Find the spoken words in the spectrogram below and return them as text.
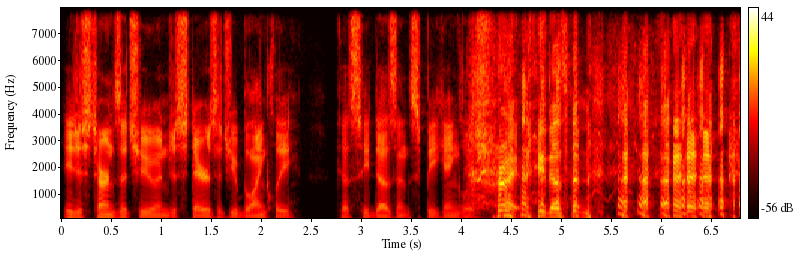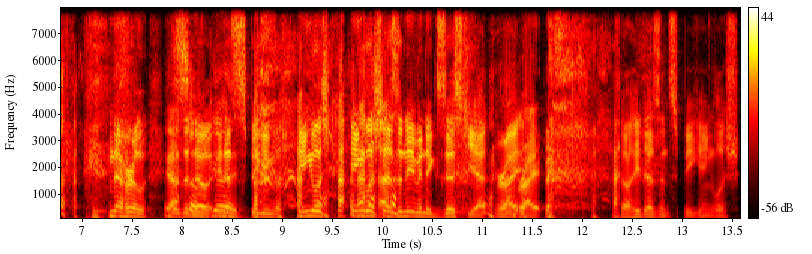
He just turns at you and just stares at you blankly because he doesn't speak English. Right. He doesn't he never doesn't So know. He doesn't speak English. English English doesn't even exist yet, right? right. So he doesn't speak English.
